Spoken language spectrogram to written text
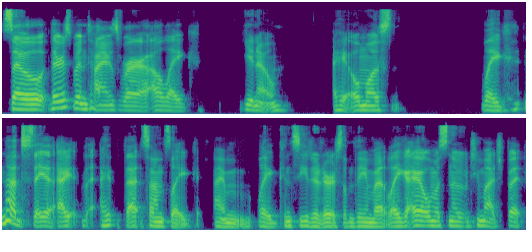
So there's been times where I'll like, you know, I almost like not to say I, I that sounds like I'm like conceited or something, but like I almost know too much. But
